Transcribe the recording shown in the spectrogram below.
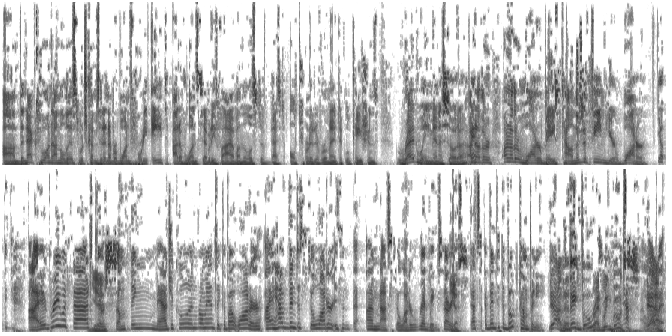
Um, the next one on the list, which comes in at number 148 out of 175 on the list of best alternative romantic locations, Red Wing, Minnesota. Another, another water-based town. There's a theme here. Water. I agree with that. Yes. There's something magical and romantic about water. I have been to Stillwater. Isn't that? I'm not Stillwater. Red Wing. Sorry. Yes. That's. I've been to the boat company. Yeah. The big boots. Red Wing boots. Yeah, I love it.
